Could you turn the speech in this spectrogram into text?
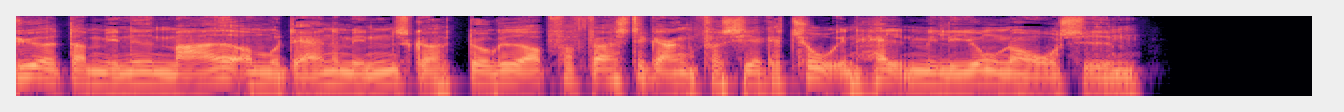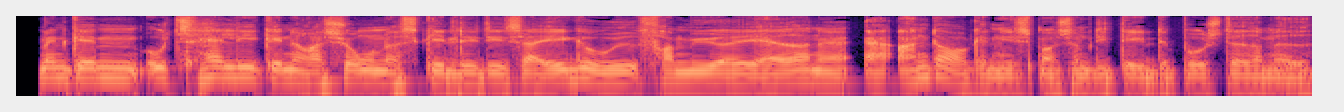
Dyr, der mindede meget om moderne mennesker, dukkede op for første gang for cirka 2,5 millioner år siden. Men gennem utallige generationer skilte de sig ikke ud fra myriaderne af andre organismer, som de delte bosteder med.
